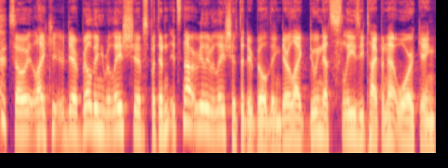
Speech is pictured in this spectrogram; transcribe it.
good. So like they're building relationships but then it's not really relationships that they're building. They're like doing that sleazy type of networking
